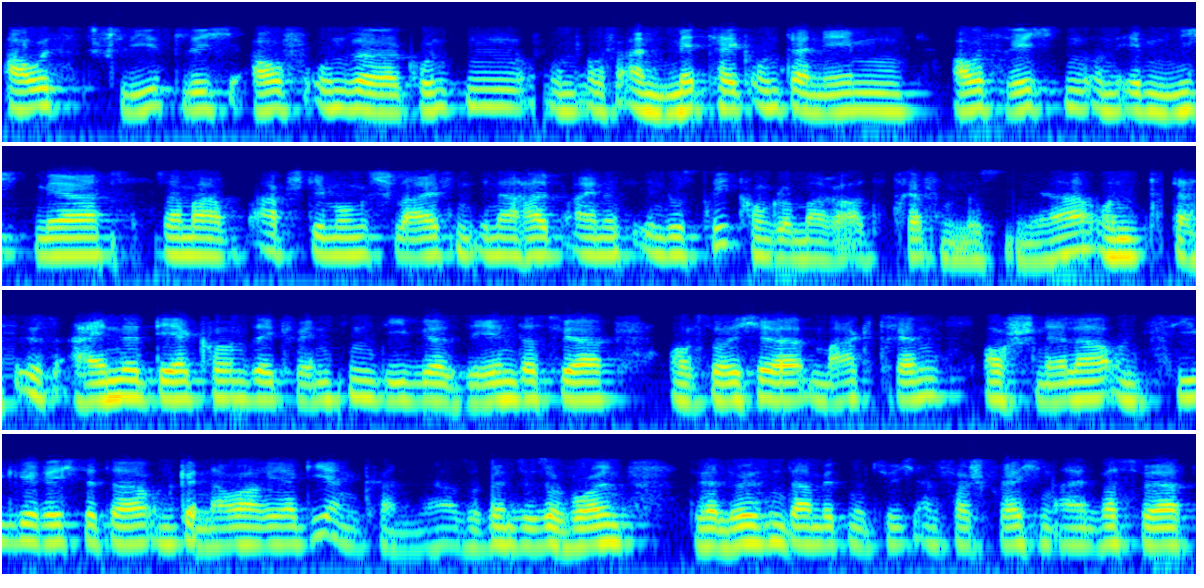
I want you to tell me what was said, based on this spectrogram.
ausschließlich auf unsere Kunden und auf ein MedTech-Unternehmen ausrichten und eben nicht mehr, sagen wir, Abstimmungsschleifen innerhalb eines Industriekonglomerats treffen müssen. Ja, und das ist eine der Konsequenzen, die wir sehen, dass wir auf solche Markttrends auch schneller und zielgerichteter und genauer reagieren können. Ja, also wenn Sie so wollen, wir lösen damit natürlich ein Versprechen ein, was wir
